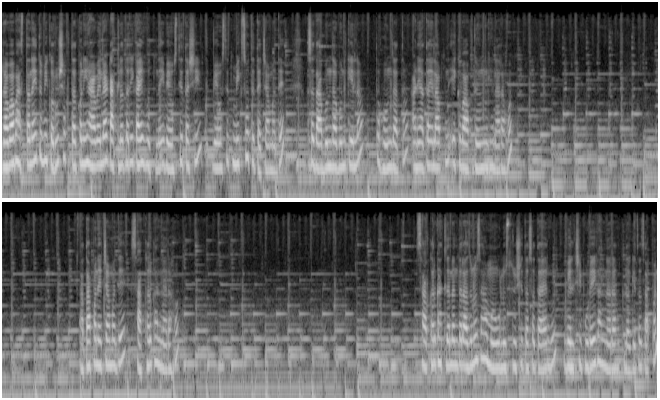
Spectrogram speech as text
रवा भाजतानाही तुम्ही करू शकतात पण ह्या वेळेला टाकलं तरी काही होत नाही. व्यवस्थित अशी व्यवस्थित मिक्स होते त्याच्यामध्ये. असं दाबून दाबून केलं तर होऊन जातं. आणि आता याला आपण एक वाफ देऊन घेणार आहोत. आता आपण याच्यामध्ये साखर घालणार आहोत. साखर घातल्यानंतर अजूनच हा मऊ लुसलुशीत असं तयार होईल. वेलची पुढेही घालणार आहोत लगेचच आपण.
